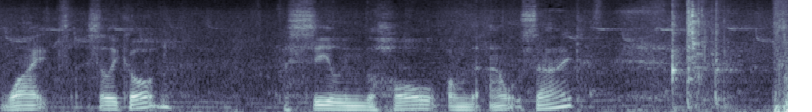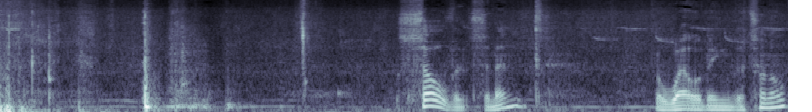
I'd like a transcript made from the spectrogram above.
White silicone for sealing the hole on the outside. Solvent cement for welding the tunnel.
